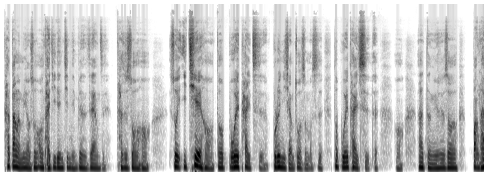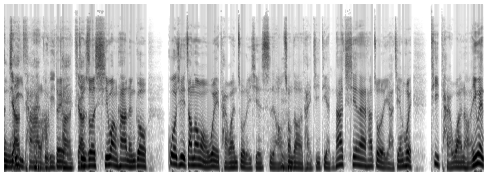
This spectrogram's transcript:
他当然没有说哦，台积电今年变成这样子，他是说哈，所以一切哈都不会太迟，不论你想做什么事都不会太迟的哦。那等于是说帮他鼓励他了，鼓励他，就是说希望他能够过去张忠谋为台湾做了一些事，然后创造了台积电。他现在他做了亚监会，替台湾哈，因为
